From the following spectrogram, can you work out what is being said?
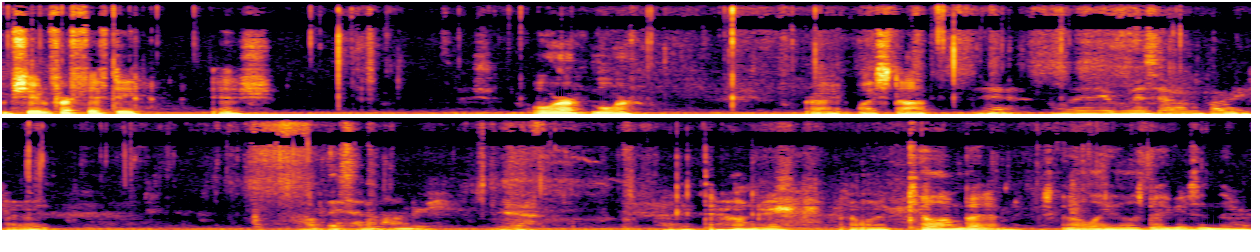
I'm shooting for 50 ish. Or more. Right? Why stop? Yeah. Well, then you miss out on the party. Right? I hope they said i'm hungry. Yeah. I think they're hungry. I don't want to kill them, but I'm just gonna lay those babies in there.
